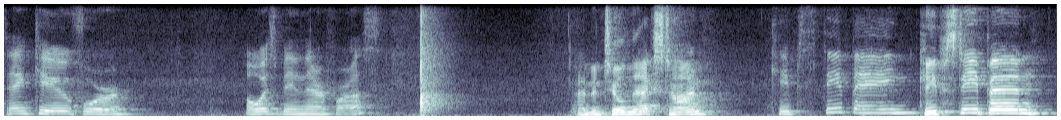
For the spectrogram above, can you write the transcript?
thank you for always being there for us. And until next time, Keep steeping. keep steeping.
